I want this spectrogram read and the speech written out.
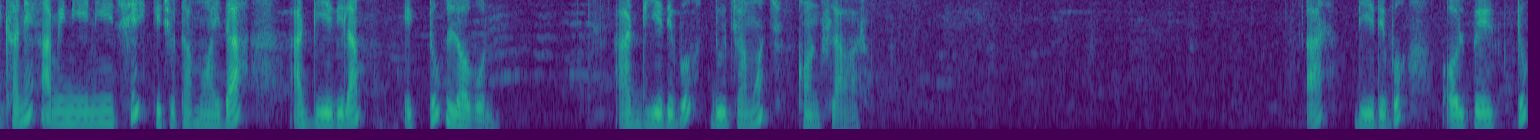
এখানে আমি নিয়ে নিয়েছি কিছুটা ময়দা আর দিয়ে দিলাম একটু লবণ। আর দিয়ে দেব দু চামচ কর্নফ্লাওয়ার আর দিয়ে দেব অল্প একটু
